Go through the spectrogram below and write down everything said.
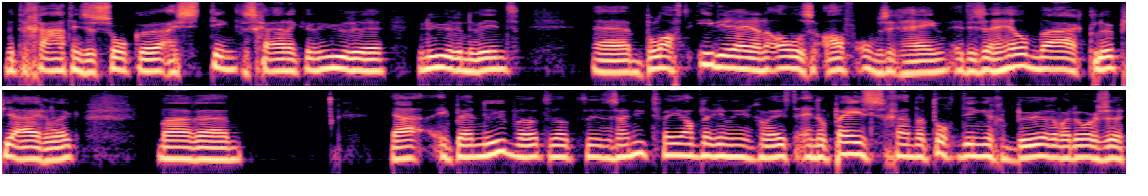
Met de gaten in zijn sokken. Hij stinkt waarschijnlijk een uur, een uur in de wind. Eh, blaft iedereen en alles af om zich heen. Het is een heel naar clubje eigenlijk. Maar eh, ja, ik ben nu, wat, wat, er zijn nu twee afleveringen geweest. En opeens gaan er toch dingen gebeuren waardoor ze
